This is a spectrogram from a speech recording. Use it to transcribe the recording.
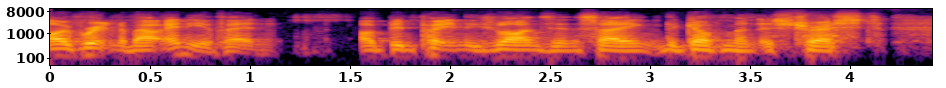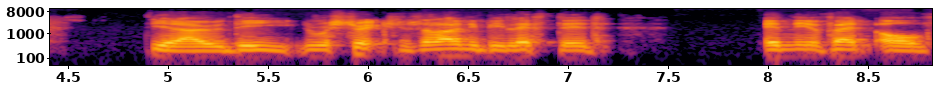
I've written about any event. I've been putting these lines in saying the government has stressed, you know, the restrictions will only be lifted in the event of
